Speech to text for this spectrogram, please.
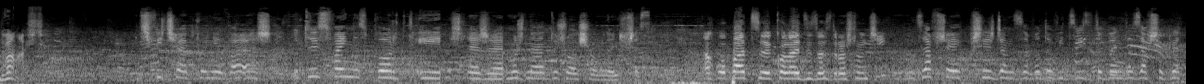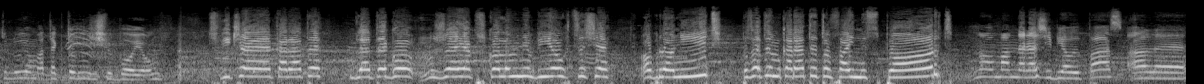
12. Ćwiczę, ponieważ no to jest fajny sport i myślę, że można dużo osiągnąć przez to. A chłopacy, koledzy zazdroszczą ci? Zawsze jak przyjeżdżam z zawodowic i zdobędę, zawsze gratulują, a tak to mnie się boją. Ćwiczę karate dlatego, że jak w szkole mnie biją, chcę się obronić. Poza tym karate to fajny sport. No, mam na razie biały pas, ale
